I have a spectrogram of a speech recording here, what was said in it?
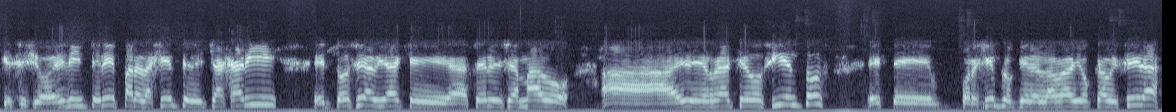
qué sé yo, es de interés para la gente de Chajarí, entonces había que hacer el llamado a LRH 200, este, por ejemplo, que era la radio cabecera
